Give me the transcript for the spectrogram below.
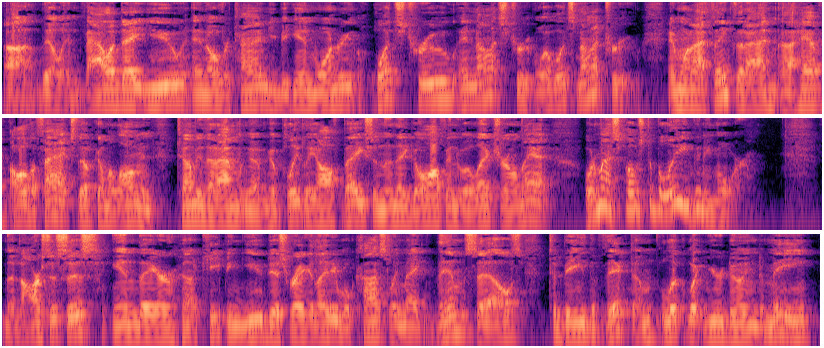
Uh, they'll invalidate you, and over time you begin wondering what's true and not true. Well, what's not true? And when I think that I uh, have all the facts, they'll come along and tell me that I'm completely off base, and then they go off into a lecture on that. What am I supposed to believe anymore? The narcissist, in their uh, keeping you dysregulated, will constantly make themselves to be the victim. Look what you're doing to me.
